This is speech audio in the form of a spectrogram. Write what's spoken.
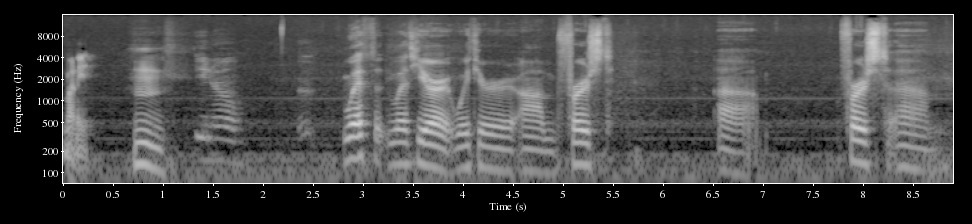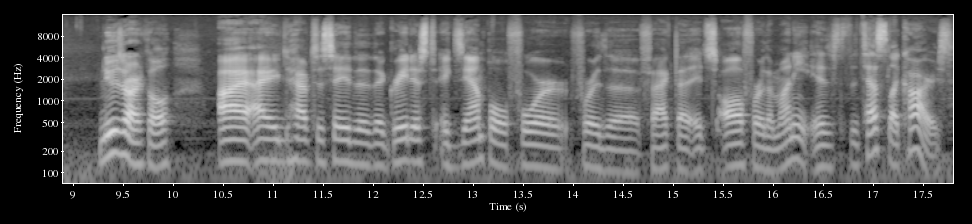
money. Hmm. You know, with with your with your um, first uh, first um, news article, I I have to say that the greatest example for for the fact that it's all for the money is the Tesla cars.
